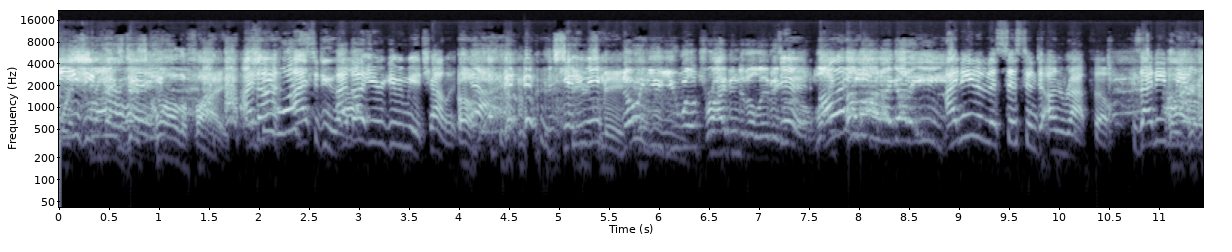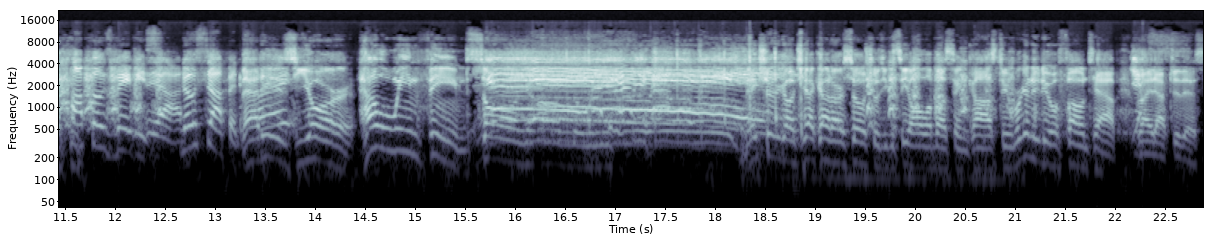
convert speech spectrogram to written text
easy she is her. disqualified. I She thought, wants I, to do that. I thought you were giving me a challenge. Oh, Yeah. excuse me? me. Knowing you, you will drive into the living Dude, room. Like, I come need- on, I gotta eat. I need an assistant to unwrap though, because I need to be able to pop those babies. Yeah. No stopping. That all is right? your Halloween themed song of the. Make sure to go check out our socials. You can see all of us in costume. We're going to do a phone tap Yes. right after this.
